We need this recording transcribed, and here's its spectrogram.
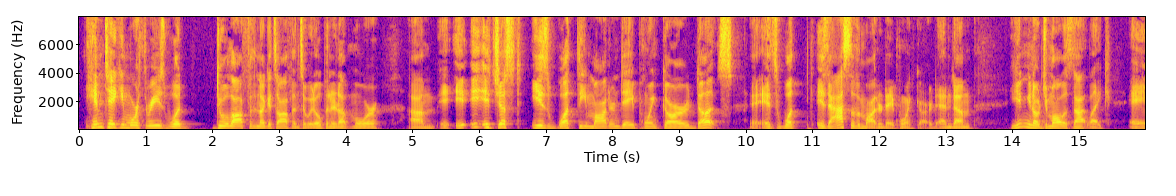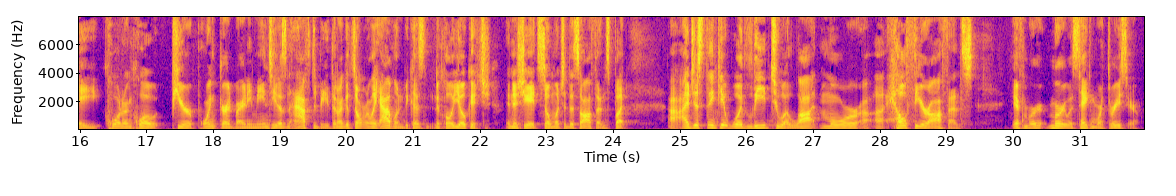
him taking more threes would do a lot for the Nuggets offense. It would open it up more. Um, it, it, it just is what the modern day point guard does. It's what is asked of the modern day point guard. And, um, you, you know, Jamal is not like a quote unquote pure point guard by any means. He doesn't have to be. The Nuggets don't really have one because Nikola Jokic initiates so much of this offense. But I just think it would lead to a lot more uh, healthier offense if Murray was taking more threes here.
